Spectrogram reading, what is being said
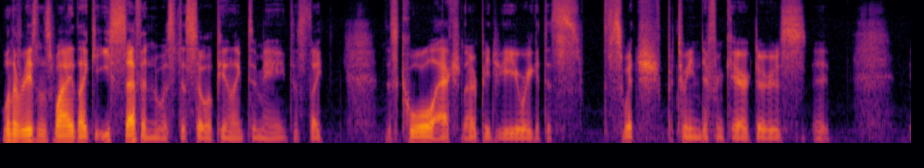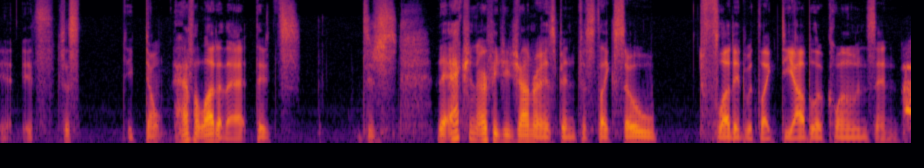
one of the reasons why like E seven was just so appealing to me. Just like this cool action RPG where you get to s- switch between different characters. It, it, it's just you don't have a lot of that. There's there's the action RPG genre has been just like so flooded with like Diablo clones and oh,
